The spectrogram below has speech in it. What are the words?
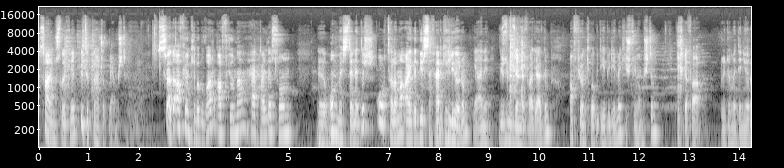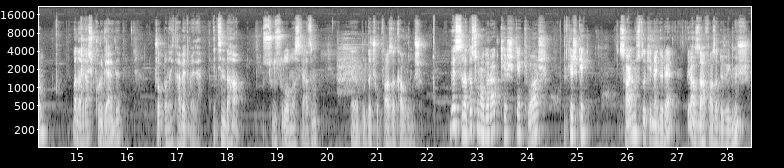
Salim Usta'dakini bir tık daha çok beğenmiştim. Sırada Afyon kebabı var. Afyon'a herhalde son e, 15 senedir ortalama ayda bir sefer geliyorum. Yani yüzün üzerine defa geldim. Afyon kebabı diye bir yemek hiç duymamıştım. İlk defa duydum ve deniyorum. Bana biraz kuru geldi. Çok bana hitap etmedi. Etin daha sulu sulu olması lazım. E, burada çok fazla kavrulmuş. Ve sırada son olarak keşkek var. Keşkek Salim Usta'kine göre biraz daha fazla dövülmüş.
